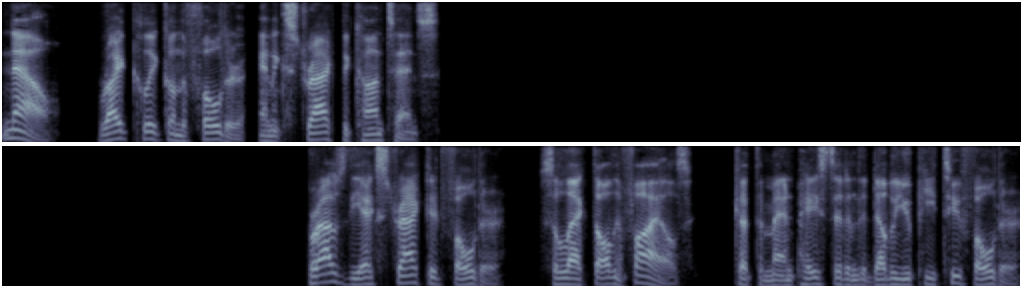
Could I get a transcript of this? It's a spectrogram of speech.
Now, right-click on the folder and extract the contents. Browse the extracted folder, select all the files, cut them and paste it in the WP2 folder.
